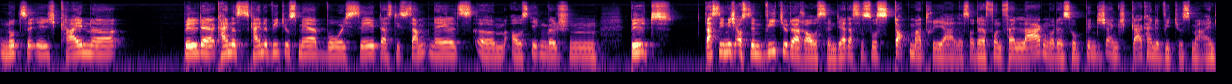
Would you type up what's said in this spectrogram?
nutze ich keine Bilder, keines, keine Videos mehr, wo ich sehe, dass die Thumbnails ähm, aus irgendwelchen Bild, dass sie nicht aus dem Video da raus sind, ja, dass es so Stockmaterial ist oder von Verlagen oder so binde ich eigentlich gar keine Videos mehr ein,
